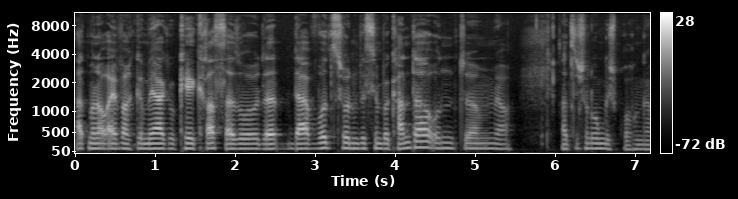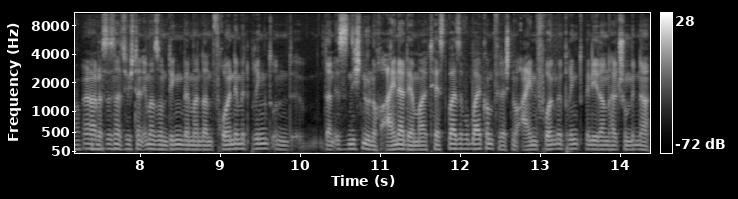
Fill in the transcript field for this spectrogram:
hat man auch einfach gemerkt, okay, krass, also da, da wurde es schon ein bisschen bekannter und ähm, ja, hat sich schon rumgesprochen gehabt. Ja, das ist natürlich dann immer so ein Ding, wenn man dann Freunde mitbringt und äh, dann ist es nicht nur noch einer, der mal testweise vorbeikommt, vielleicht nur einen Freund mitbringt, wenn die dann halt schon mit einer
